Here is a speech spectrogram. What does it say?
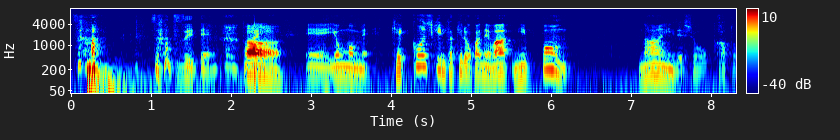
さあ、さあ続いて。はえー、4問目。結婚式にかけるお金は日本何位でしょうかと。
